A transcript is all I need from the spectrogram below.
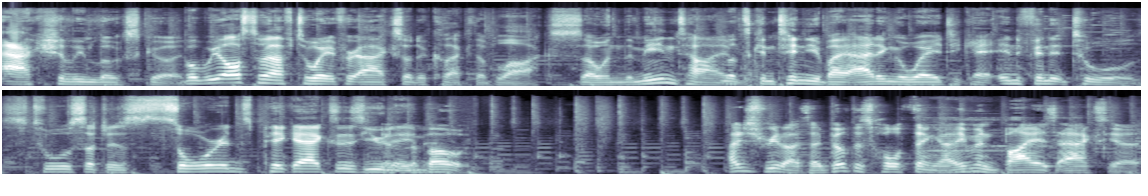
actually looks good. But we also have to wait for Axo to collect the blocks. So in the meantime, let's continue by adding a way to get infinite tools. Tools such as swords, pickaxes, you name the boat. I just realized I built this whole thing. I didn't even buy his axe yet.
